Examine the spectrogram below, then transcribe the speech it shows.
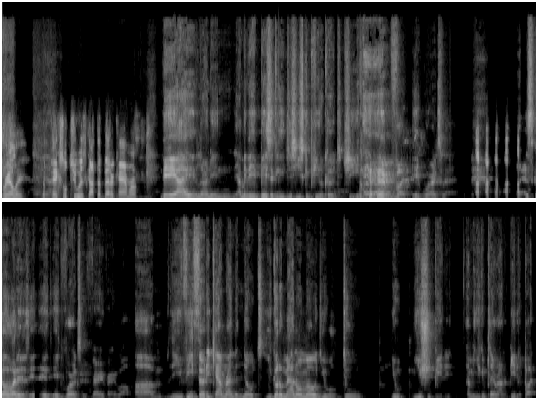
Really? The Yeah. Pixel 2 has got the better camera. The AI learning. I mean, they basically just use computer code to cheat, but it works, man. Let's go. What it is it, it? It works very, very well. Um, the V30 camera and the Note. You go to manual mode, you will do. You you should beat it. I mean, you can play around and beat it, but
